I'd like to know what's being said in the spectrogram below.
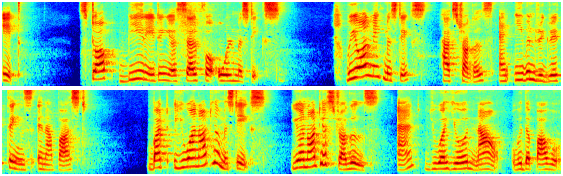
8. Stop berating yourself for old mistakes. We all make mistakes, have struggles, and even regret things in our past. But you are not your mistakes, you are not your struggles, and you are here now with the power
